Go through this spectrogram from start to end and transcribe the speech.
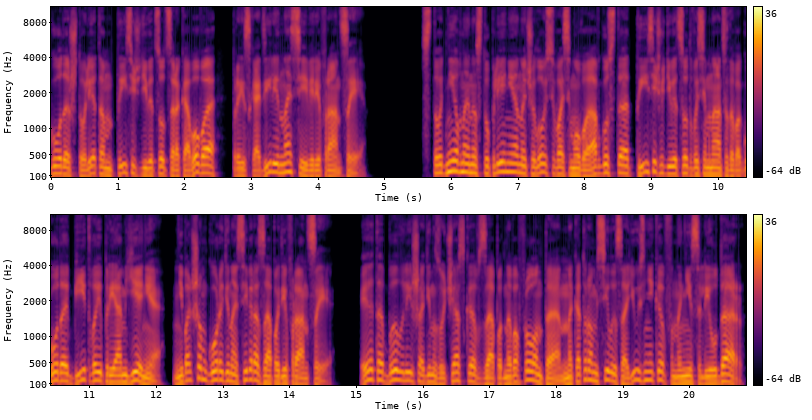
года, что летом 1940 года происходили на севере Франции. Стодневное наступление началось 8 августа 1918 года битвой при Амьене, небольшом городе на северо-западе Франции. Это был лишь один из участков Западного фронта, на котором силы союзников нанесли удар.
